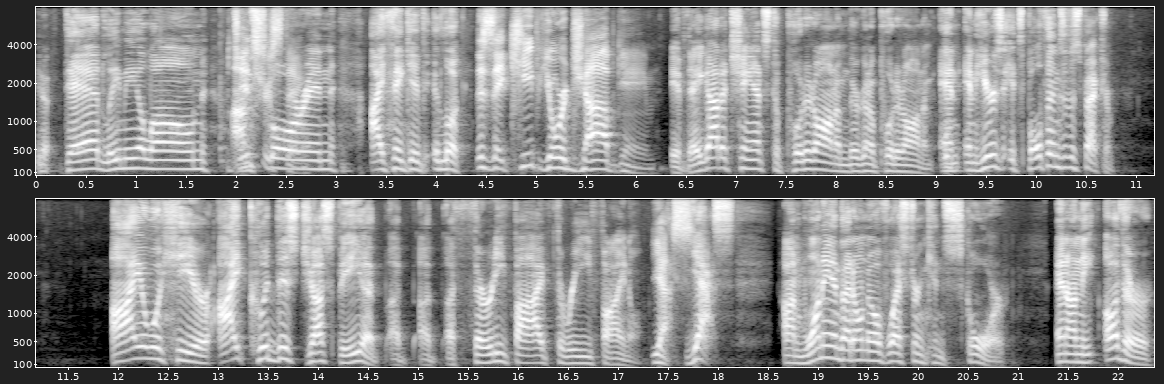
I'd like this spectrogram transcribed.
You know, dad, leave me alone. I'm scoring. I think if look, This is a keep your job game. if they got a chance to put it on them, they're going to put it on them. And and here's it's both ends of the spectrum. Iowa here, I could this just be a a, a, a 35-3 final? Yes. Yes. On one hand, I don't know if Western can score. And on the other,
